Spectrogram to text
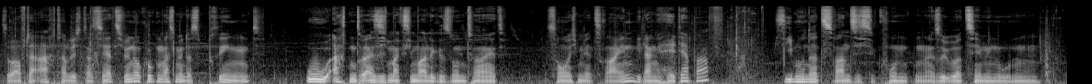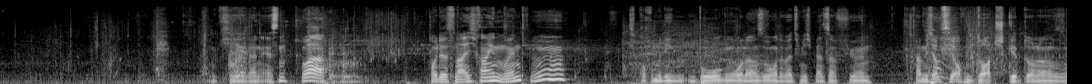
So, auf der 8 habe ich das jetzt. Ich will nur gucken, was mir das bringt. Uh, 38 maximale Gesundheit. Das haue ich mir jetzt rein. Wie lange hält der Buff? 720 Sekunden, also über 10 Minuten. Okay, dann essen. Wow. Hau dir das Fleisch rein, Moment. Ich brauche unbedingt einen Bogen oder so, da werde ich mich besser fühlen. Ich frage mich, ob es hier auch einen Dodge gibt oder so.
